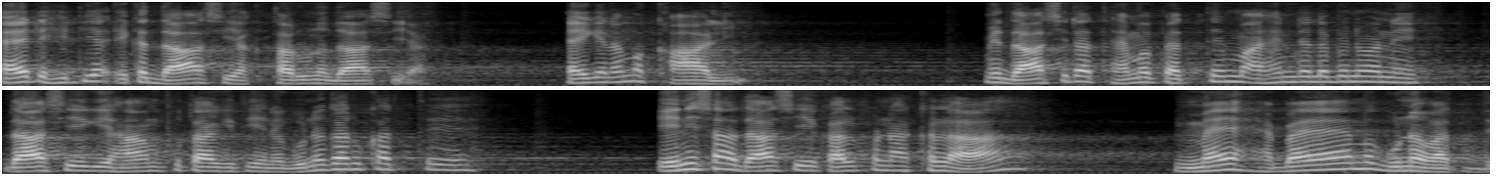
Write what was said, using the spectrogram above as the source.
ඇයට හිටිය එක දාසියක් තරුණ දාසියක්. ඇයගේ නම කාලි. මේ දාසිටත් හැම පැත්තෙම අහෙන්ඩ ලැබෙනවනේ දාසියගේ හාම්පුතාගේ තියෙන ගුණගරුකත්වය. එනිසා දාසිය කල්පනා කළා මැය හැබෑම ගුණවත්ද.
